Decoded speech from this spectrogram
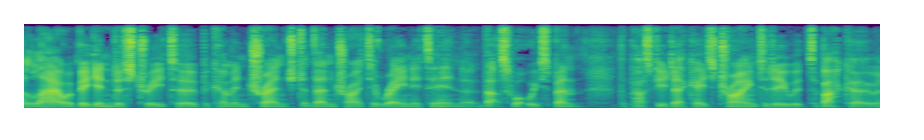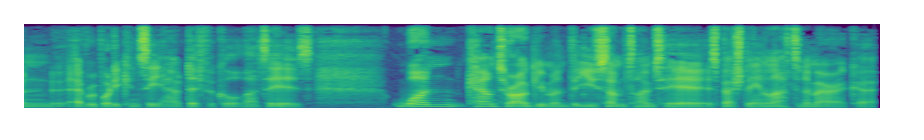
allow a big industry to become entrenched and then try to rein it in. That's what we've spent the past few decades trying to do with tobacco, and everybody can see how difficult that is. One counter argument that you sometimes hear, especially in Latin America,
